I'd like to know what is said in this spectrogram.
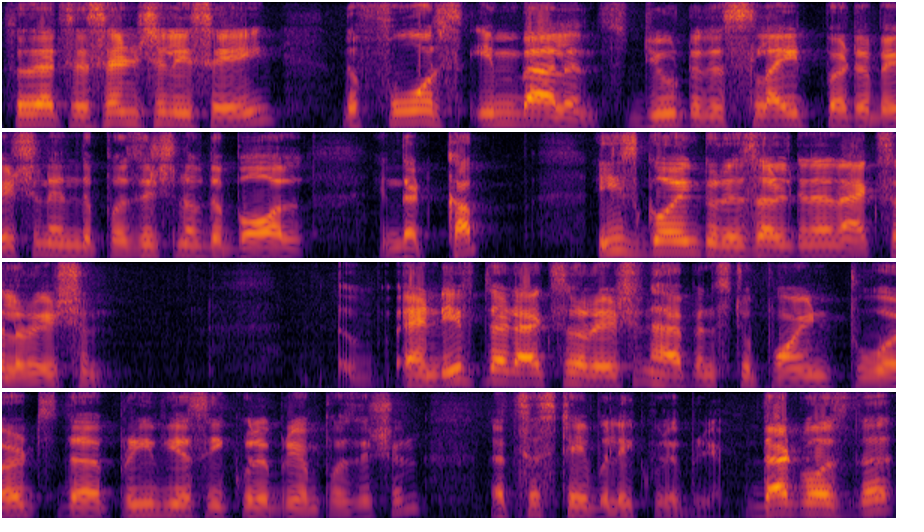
So, that is essentially saying the force imbalance due to the slight perturbation in the position of the ball in that cup is going to result in an acceleration. And if that acceleration happens to point towards the previous equilibrium position that is a stable equilibrium. That was the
